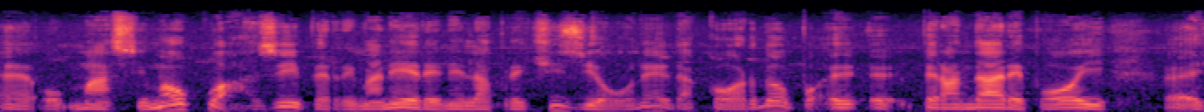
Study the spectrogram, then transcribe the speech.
eh, o massima o quasi, per rimanere nella precisione, eh, eh, per andare poi eh,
